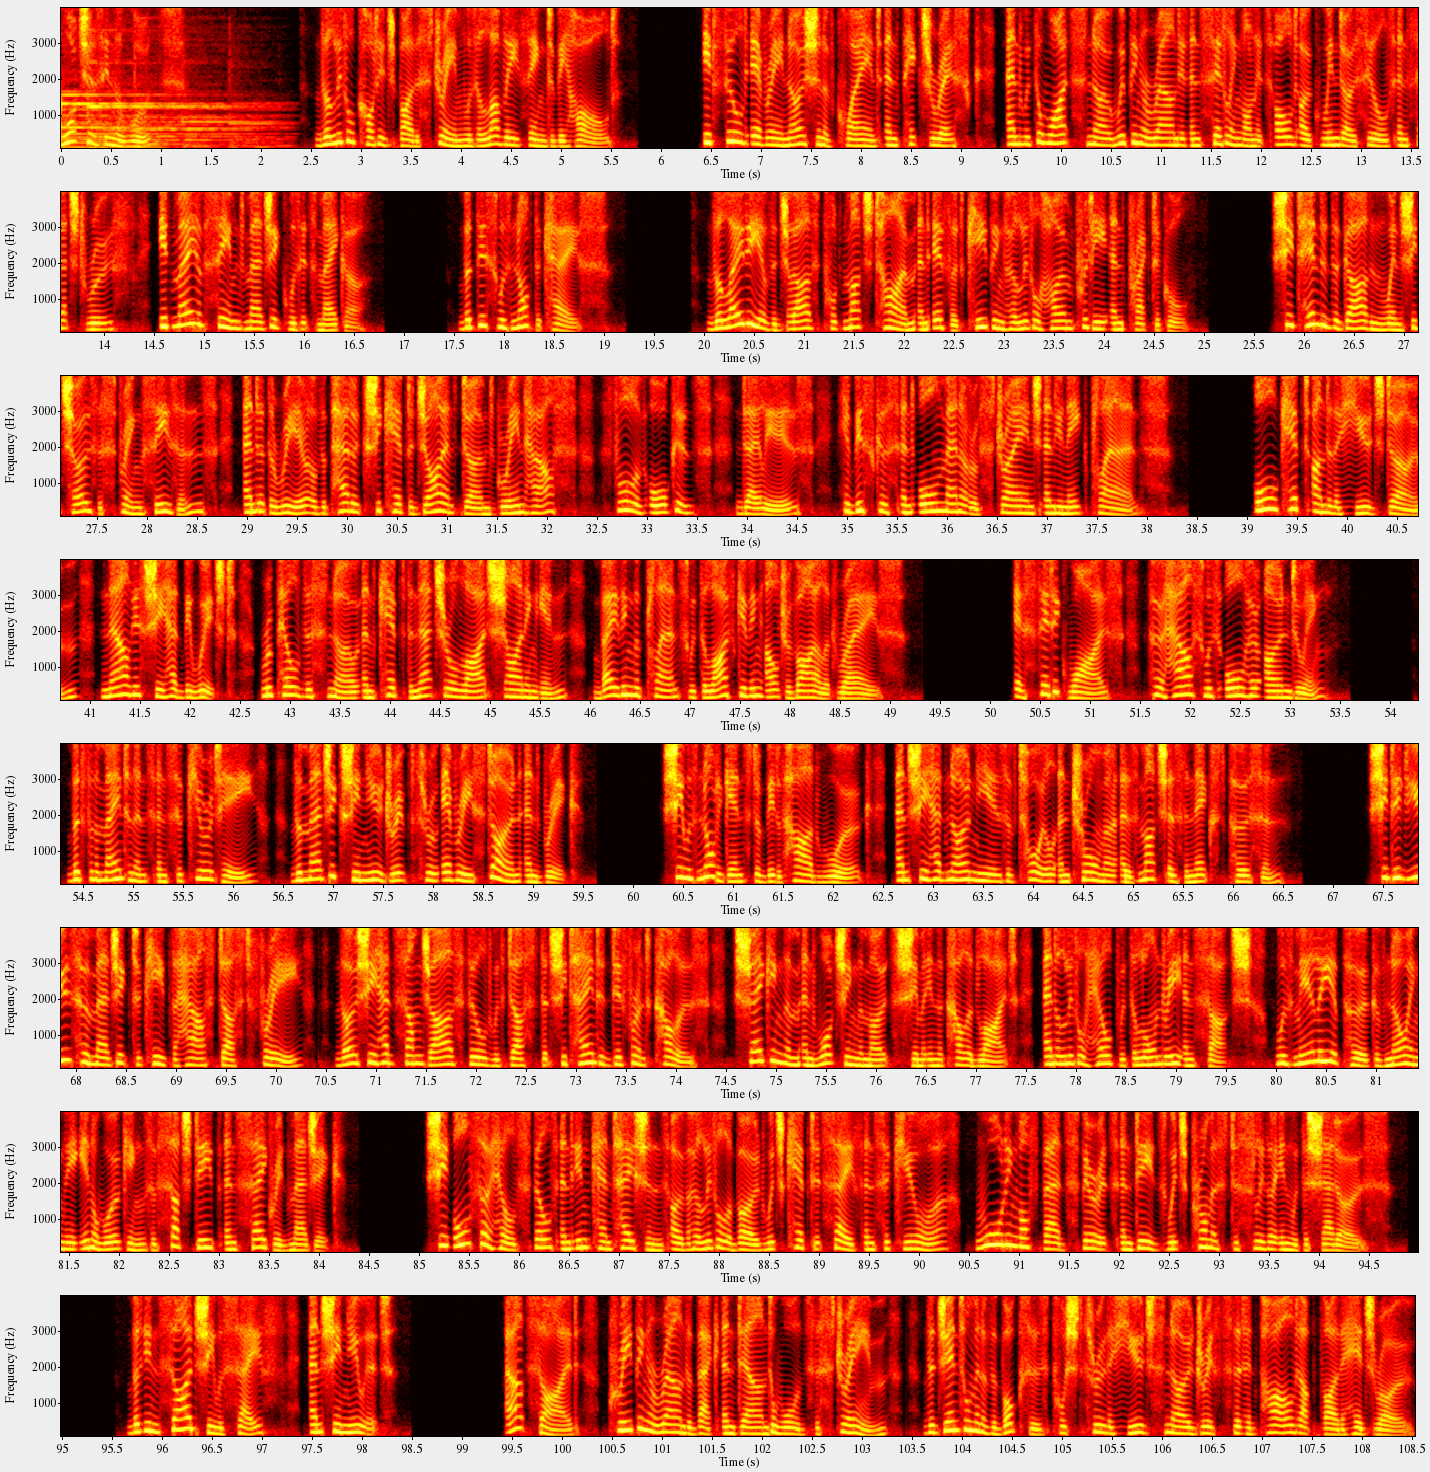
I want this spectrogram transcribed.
Watchers in the woods. The little cottage by the stream was a lovely thing to behold. It filled every notion of quaint and picturesque, and with the white snow whipping around it and settling on its old oak window sills and thatched roof, it may have seemed magic was its maker. But this was not the case. The lady of the jars put much time and effort keeping her little home pretty and practical. She tended the garden when she chose the spring seasons, and at the rear of the paddock she kept a giant domed greenhouse, full of orchids, dahlias, hibiscus and all manner of strange and unique plants. All kept under the huge dome, now this she had bewitched, repelled the snow and kept the natural light shining in, bathing the plants with the life-giving ultraviolet rays. Aesthetic-wise, her house was all her own doing but for the maintenance and security, the magic she knew dripped through every stone and brick. She was not against a bit of hard work, and she had known years of toil and trauma as much as the next person. She did use her magic to keep the house dust-free, though she had some jars filled with dust that she tainted different colors, shaking them and watching the motes shimmer in the colored light, and a little help with the laundry and such, was merely a perk of knowing the inner workings of such deep and sacred magic. She also held spells and incantations over her little abode which kept it safe and secure, warding off bad spirits and deeds which promised to slither in with the shadows. But inside she was safe, and she knew it. Outside, creeping around the back and down towards the stream, the gentleman of the boxes pushed through the huge snow drifts that had piled up by the hedgerow.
